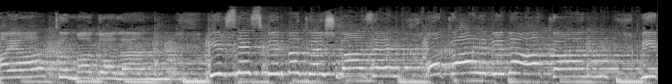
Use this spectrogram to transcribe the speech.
Hayatıma dolan Bir ses bir bakış bazen. O kalbime akan Bir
